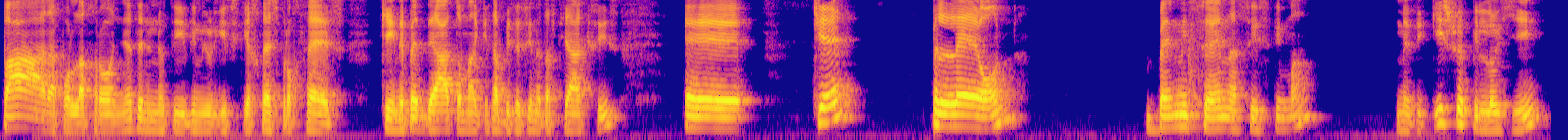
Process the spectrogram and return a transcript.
πάρα πολλά χρόνια. Δεν είναι ότι δημιουργήθηκε χθες προχθές και είναι πέντε άτομα και θα μπεις εσύ να τα φτιάξεις. Ε, και πλέον μπαίνει σε ένα σύστημα με δική σου επιλογή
